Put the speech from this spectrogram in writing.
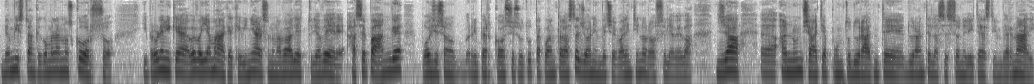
abbiamo visto anche come l'anno scorso i problemi che aveva Yamaha che Vignales non aveva detto di avere a Sepang poi si sono ripercossi su tutta quanta la stagione invece Valentino Rossi li aveva già eh, annunciati appunto durante, durante la sessione dei test invernali.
